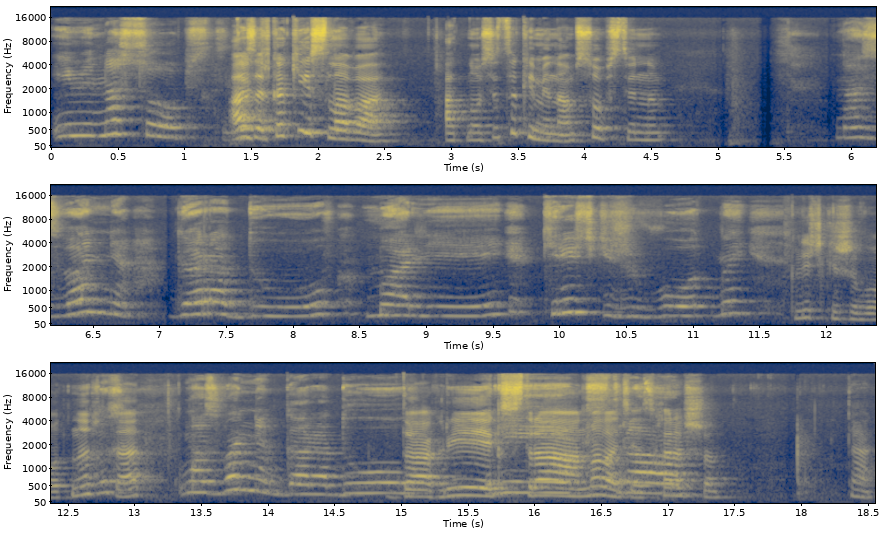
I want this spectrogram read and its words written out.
Именно собственно. Азар, какие слова относятся к именам собственным? Названия городов, морей, клички животных, Клички животных, так? названия городов. Так, рек, рек, стран. Молодец, стран. хорошо. Так.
